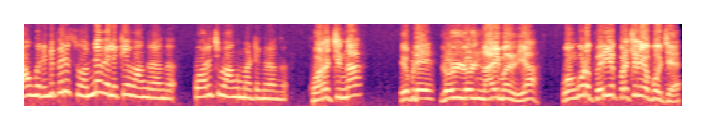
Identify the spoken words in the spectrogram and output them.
அவங்க ரெண்டு பேரும் சொன்ன விலைக்கே வாங்குறாங்க. குறைச்சு வாங்க மாட்டேங்கிறாங்க. குறைச்சுன்னா? எப்படி? லொல் லொல் நாய் மாதிரியா? உன் கூட பெரிய பிரச்சனையா போச்சே?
